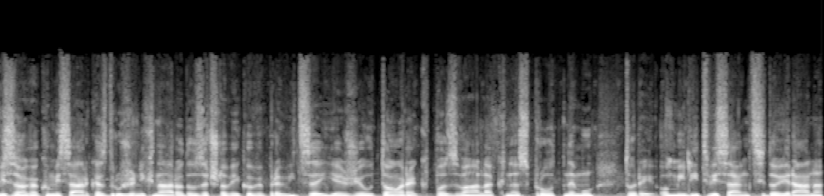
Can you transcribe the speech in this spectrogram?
Visoka komisarka Združenih narodov za človekove pravice je že v torek pozvala k nasprotnemu, torej omilitvi sankcij do Irana,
